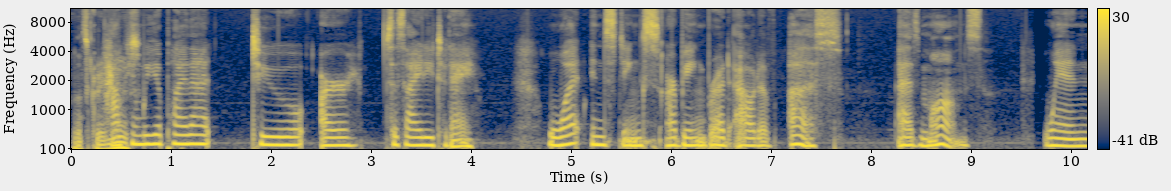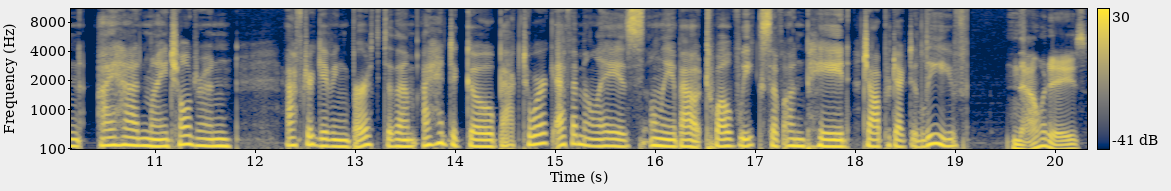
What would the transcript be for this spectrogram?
That's great how news. can we apply that to our society today? What instincts are being bred out of us as moms? When I had my children, after giving birth to them, I had to go back to work. FMLA is only about 12 weeks of unpaid job protected leave. Nowadays,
